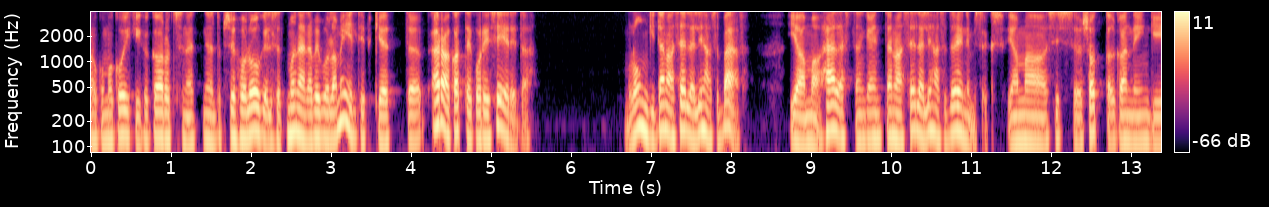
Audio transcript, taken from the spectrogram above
nagu ma Koigiga ka arutasin, et nii-öelda psühholoogiliselt mõnele võib-olla meeldibki, et äh, ära kategoriseerida. mul ongi täna selle lihase päev ja ma häälestangi ainult täna selle lihase treenimiseks ja ma siis shot'al kannangi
